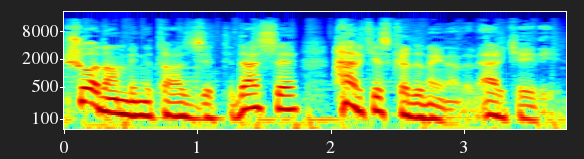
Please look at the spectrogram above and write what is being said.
şu adam beni taciz etti derse herkes kadına inanır. Erkeğe değil.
